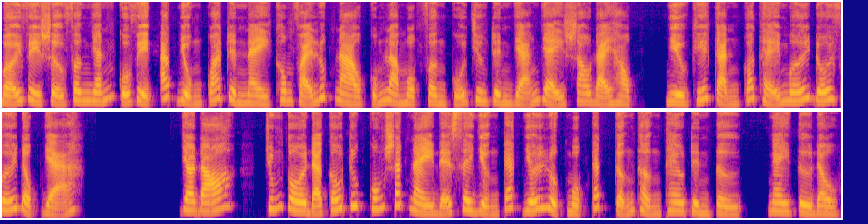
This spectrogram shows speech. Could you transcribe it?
bởi vì sự phân nhánh của việc áp dụng quá trình này không phải lúc nào cũng là một phần của chương trình giảng dạy sau đại học, nhiều khía cạnh có thể mới đối với độc giả. Do đó, chúng tôi đã cấu trúc cuốn sách này để xây dựng các giới luật một cách cẩn thận theo trình tự, ngay từ đầu.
